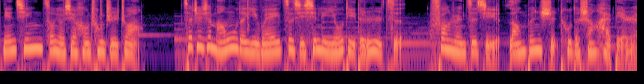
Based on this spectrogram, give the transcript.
年轻总有些横冲直撞，在这些盲目的以为自己心里有底的日子，放任自己狼奔屎突的伤害别人。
